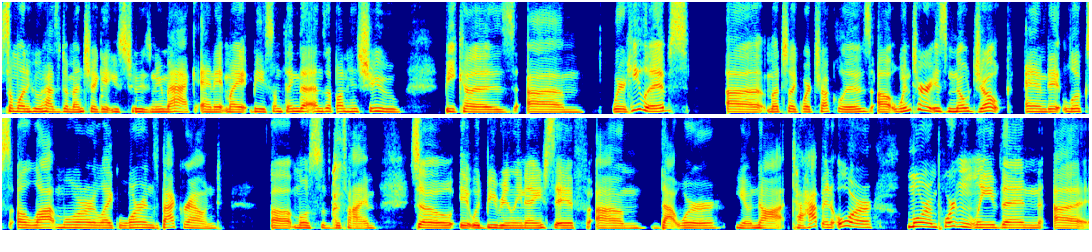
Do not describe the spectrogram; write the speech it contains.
someone who has dementia get used to his new Mac, and it might be something that ends up on his shoe because um, where he lives, uh, much like where Chuck lives, uh, winter is no joke, and it looks a lot more like Warren's background uh, most of the time. So it would be really nice if um, that were, you know, not to happen. Or more importantly, then, uh,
